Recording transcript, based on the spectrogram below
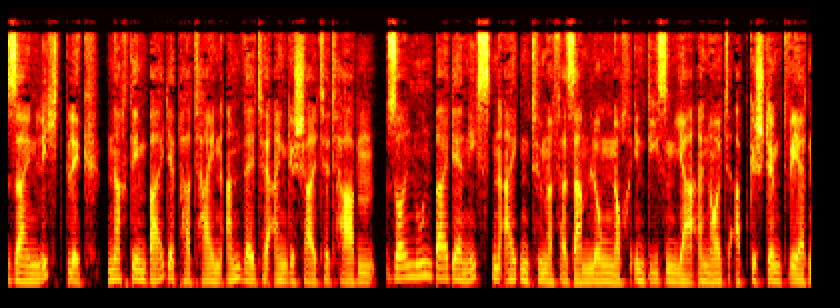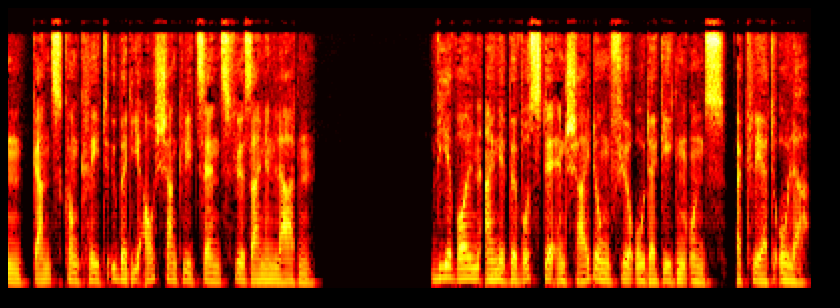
Sein Lichtblick, nachdem beide Parteien Anwälte eingeschaltet haben, soll nun bei der nächsten Eigentümerversammlung noch in diesem Jahr erneut abgestimmt werden, ganz konkret über die Ausschanklizenz für seinen Laden. Wir wollen eine bewusste Entscheidung für oder gegen uns, erklärt Ola.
